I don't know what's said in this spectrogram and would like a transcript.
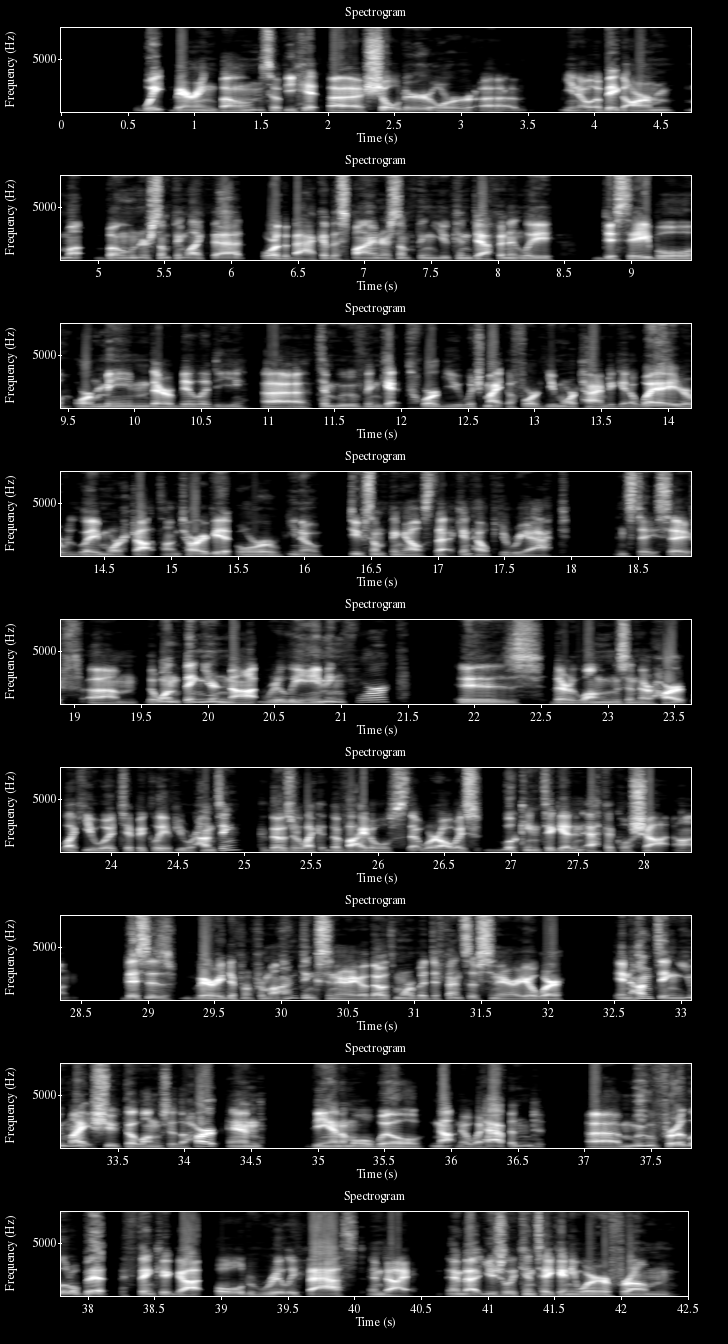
weight bearing bone. So if you hit a shoulder or uh, you know a big arm bone or something like that, or the back of the spine or something, you can definitely disable or maim their ability uh, to move and get toward you, which might afford you more time to get away or lay more shots on target, or you know do something else that can help you react and stay safe. Um, the one thing you're not really aiming for is their lungs and their heart, like you would typically if you were hunting. Those are like the vitals that we're always looking to get an ethical shot on. This is very different from a hunting scenario, though. It's more of a defensive scenario where in hunting, you might shoot the lungs or the heart, and the animal will not know what happened, uh, move for a little bit, think it got old really fast, and die. And that usually can take anywhere from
